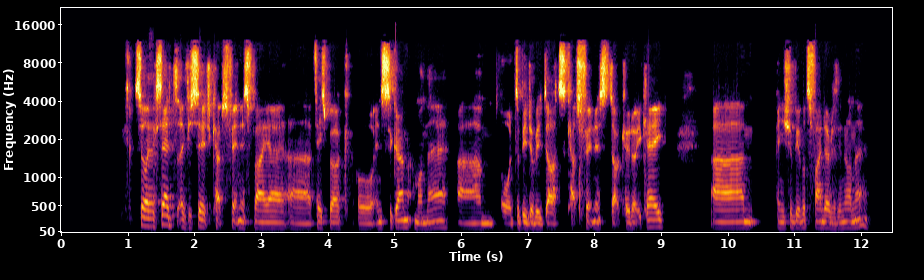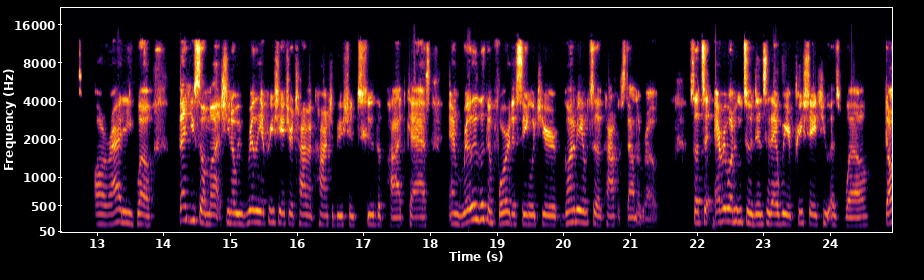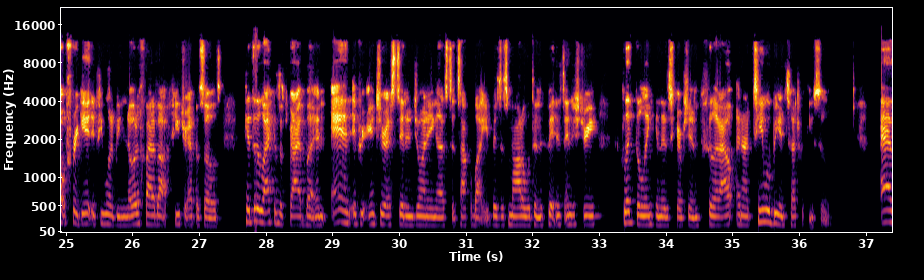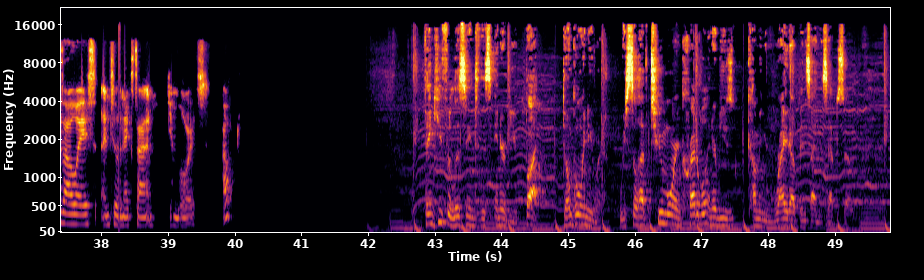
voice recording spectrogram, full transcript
So, like I said, if you search Caps Fitness via uh, Facebook or Instagram, I'm on there, um, or www.capsfitness.co.uk. Um, and you should be able to find everything on there. All righty. Well, thank you so much. You know, we really appreciate your time and contribution to the podcast and really looking forward to seeing what you're going to be able to accomplish down the road. So, to everyone who tuned in today, we appreciate you as well. Don't forget if you want to be notified about future episodes, hit the like and subscribe button. And if you're interested in joining us to talk about your business model within the fitness industry, click the link in the description, fill it out, and our team will be in touch with you soon. As always, until next time, Gym Lords out. Thank you for listening to this interview, but don't go anywhere. We still have two more incredible interviews coming right up inside this episode.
